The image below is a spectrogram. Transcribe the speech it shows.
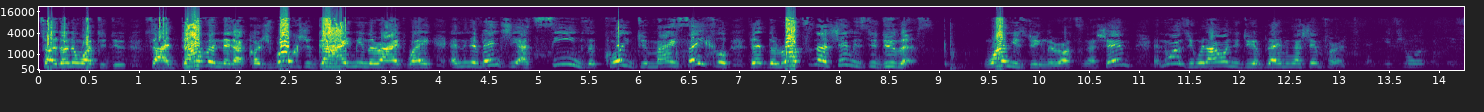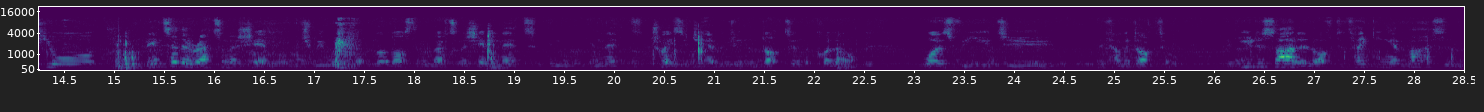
so I don't know what to do. So I daven that HaKadosh Baruch should guide me in the right way, and then eventually it seems, according to my cycle, that the Ratzon Hashem is to do this. One is doing the Ratzon Hashem, and the one's doing what I want to do and blaming Hashem for it. And if you're, if you're, then say the Ratzon Hashem, which we went la- last time, Ratzon Hashem in that, in, in that choice that you had between the doctor and the kollel, was for you to become a doctor. But you decided after taking advice and,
